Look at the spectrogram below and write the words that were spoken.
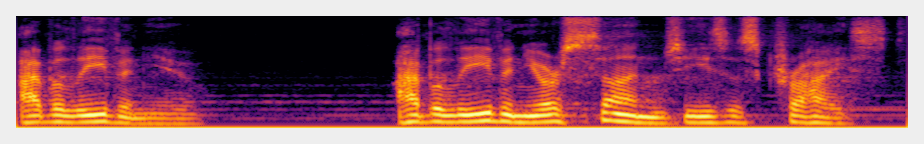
I believe in you. I believe in your Son, Jesus Christ.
